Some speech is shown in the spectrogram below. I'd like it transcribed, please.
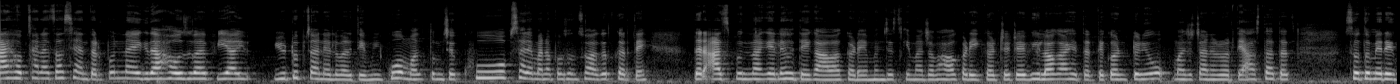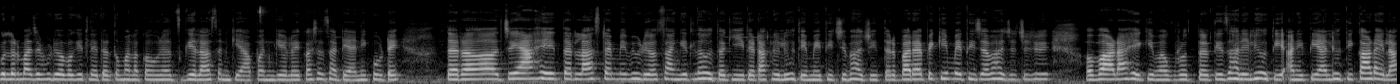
आय होप छानच असेल. तर पुन्हा एकदा हाऊसवाईफ या यूट्यूब चॅनेलवरती मी कोमल तुमचे खूप सारे मनापासून स्वागत करते. तर आज पुन्हा गेले होते गावाकडे म्हणजेच की माझ्या भावाकडे इकडचे जे व्हिलॉग आहेत तर ते कंटिन्यू माझ्या चॅनलवरती असतातच. सो तुम्ही रेग्युलर माझे व्हिडिओ बघितले तर तुम्हाला कळूनच गेला असेल की आपण गेलो आहे कशासाठी आणि कुठे. तर जे आहे तर लास्ट टाईम मी व्हिडिओ सांगितलं होतं की इथे टाकलेली होती मेथीची भाजी. तर बऱ्यापैकी मेथीच्या भाजीची जी वाढ आहे किंवा ग्रोथ तर ती झालेली होती आणि ती आली होती काढायला.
